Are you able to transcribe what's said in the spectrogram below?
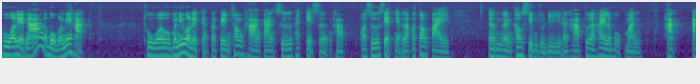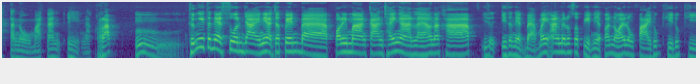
ทูวอลเล็ตนะ ระบบมันไม่หักทูมันนี่วอลเล็ตเนี่ยมันเป็นช่องทางการซื้อแพ็กเกจเสริมครับ พอซื้อเสร็จเนี่ยเราก็ต้องไปเติมเงินเข้าซิมอยู่ดีนะครับเพื่อให้ระบบมันหักอัตโนมัตินั่นเองนะครับอืมถึงอินเทอร์เน็ตส่วนใหญ่เนี่ยจะเป็นแบบปริมาณการใช้งานแล้วนะครับอินเทอร์เน็ตแบบไม่อั้นไม่ลดสปีดเนี่ยก็น้อยลงไปทุกทีทุกที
